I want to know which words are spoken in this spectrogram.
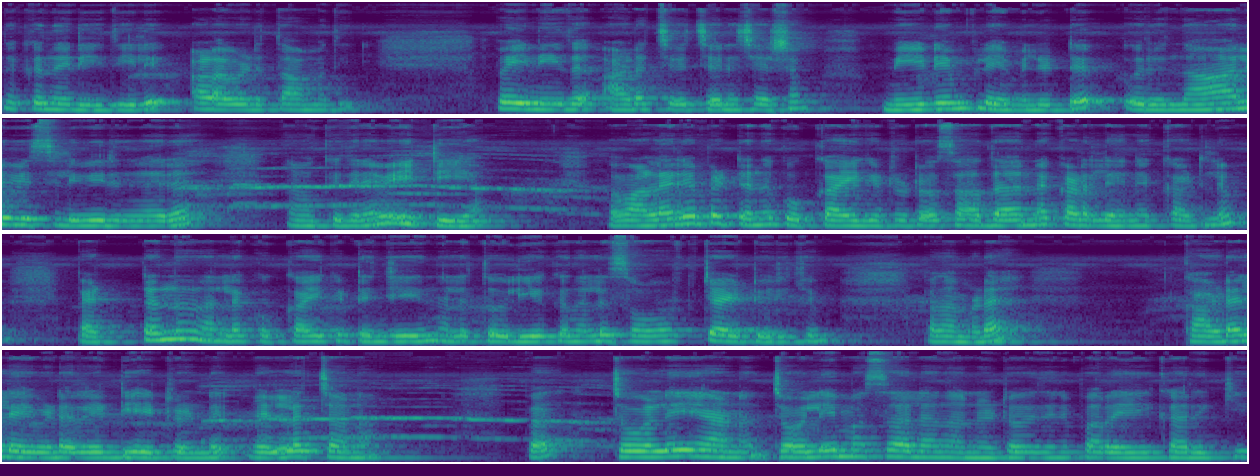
നിൽക്കുന്ന രീതിയിൽ അളവെടുത്താൽ മതി. അപ്പോൾ ഇനി ഇത് അടച്ച് വെച്ചതിന് ശേഷം മീഡിയം ഫ്ലെയിമിലിട്ട് ഒരു നാല് വിസിൽ വരുന്ന വരെ നമുക്കിതിനെ വെയിറ്റ് ചെയ്യാം. അപ്പോൾ വളരെ പെട്ടെന്ന് കുക്കായി കിട്ടും കേട്ടോ സാധാരണ കടലേനെക്കാട്ടിലും പെട്ടെന്ന് നല്ല കുക്കായി കിട്ടുകയും ചെയ്യും. നല്ല തൊലിയൊക്കെ നല്ല സോഫ്റ്റ് ആയിട്ടിരിക്കും. അപ്പോൾ നമ്മുടെ കടല ഇവിടെ റെഡി ആയിട്ടുണ്ട്. വെള്ളച്ചണ അപ്പോൾ ചോലയാണ് ചോല മസാല എന്നാണ് കേട്ടോ ഇതിന് പറയുക കറിക്ക്.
